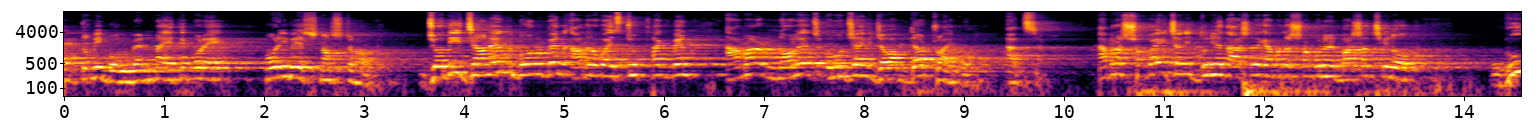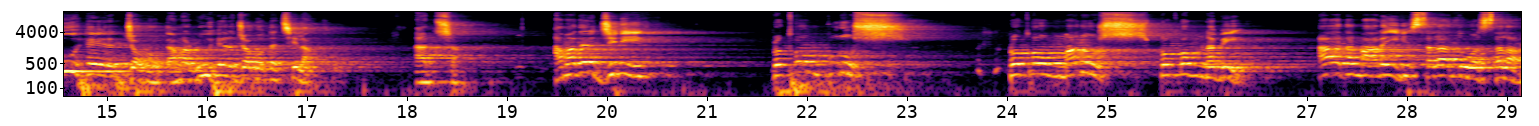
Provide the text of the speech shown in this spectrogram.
একদমই বলবেন না, এতে করে পরিবেশ নষ্ট হবে। যদি জানেন, বলবেন আদারওয়াইজ চুপ থাকবেন, আমার নলেজ অনুযায়ী জবাব দেওয়ার ট্রাই করব। আচ্ছা। আমরা সবাই জানি দুনিয়াতে আসার আগে আমাদের সকলের বাসা ছিল রুহের জগতে, আমরা রুহের জগতে ছিলাম। আচ্ছা। আমাদের যিনি প্রথম পুরুষ, প্রথম মানুষ, প্রথম নবী আদম আলাইহি সালাম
